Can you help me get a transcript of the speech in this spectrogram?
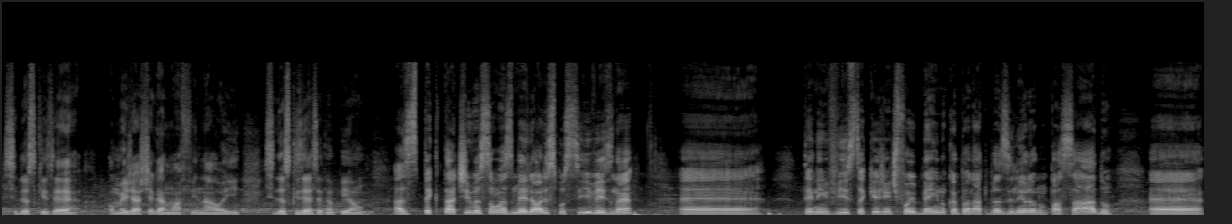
se Deus quiser, almejar chegar numa final aí, se Deus quiser ser campeão. As expectativas são as melhores possíveis, né? É, tendo em vista que a gente foi bem no Campeonato Brasileiro ano passado, é,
